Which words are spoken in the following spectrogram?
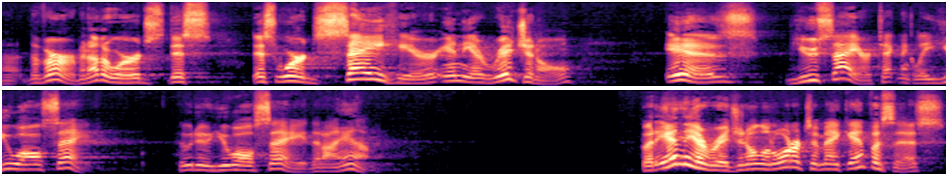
uh, the verb. In other words, this, this word say here in the original is you say, or technically, you all say. Who do you all say that I am? But in the original, in order to make emphasis,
